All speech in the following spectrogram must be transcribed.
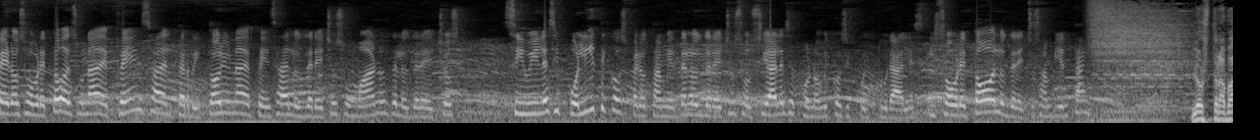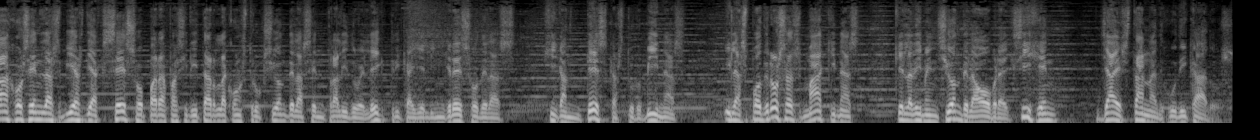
Pero sobre todo es una defensa del territorio, una defensa de los derechos humanos, de los derechos civiles y políticos, pero también de los derechos sociales, económicos y culturales, y sobre todo los derechos ambientales. Los trabajos en las vías de acceso para facilitar la construcción de la central hidroeléctrica y el ingreso de las gigantescas turbinas y las poderosas máquinas que la dimensión de la obra exigen ya están adjudicados.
